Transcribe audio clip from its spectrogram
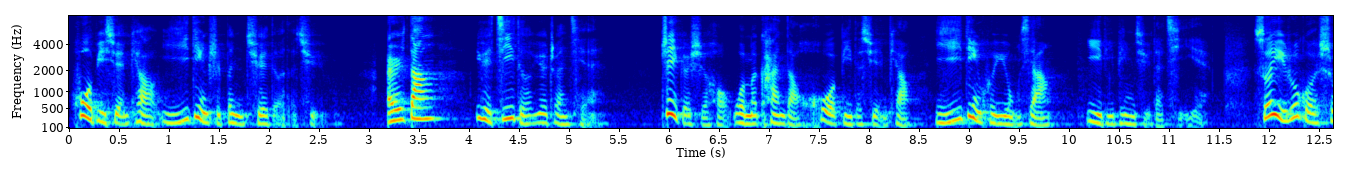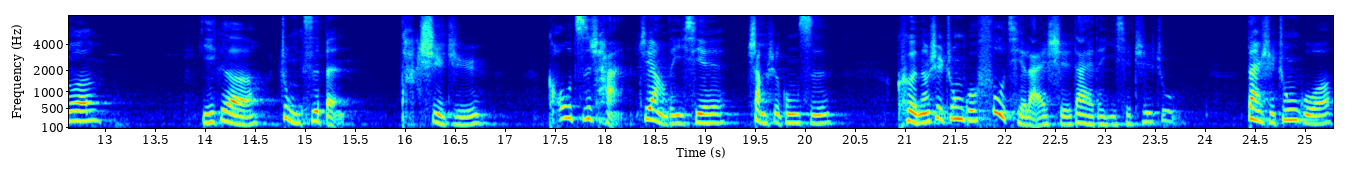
货币选票一定是奔缺德的去，而当越积德越赚钱，这个时候我们看到货币的选票一定会涌向屹立并举的企业。所以，如果说一个重资本、大市值、高资产这样的一些上市公司，可能是中国富起来时代的一些支柱。但是，中国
